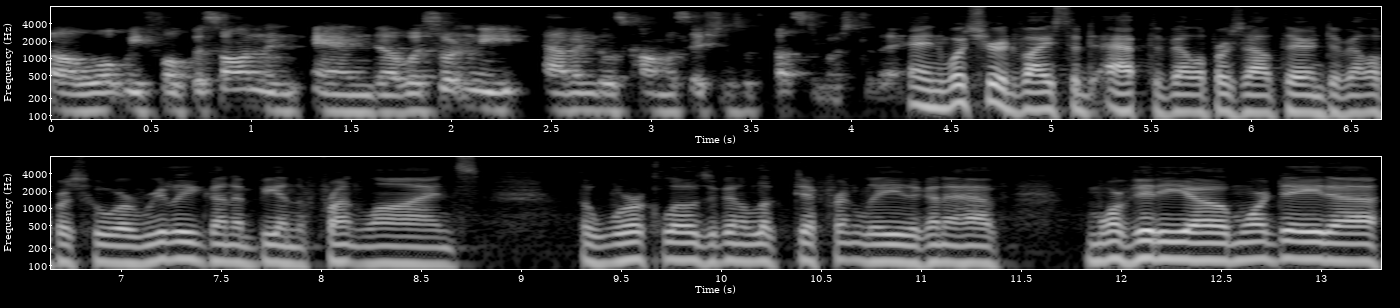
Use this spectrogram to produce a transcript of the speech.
uh, what we focus on, and, and uh, we're certainly having those conversations with customers today. And what's your advice to app developers out there and developers who are really going to be on the front lines the workloads are going to look differently. They're going to have more video, more data.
